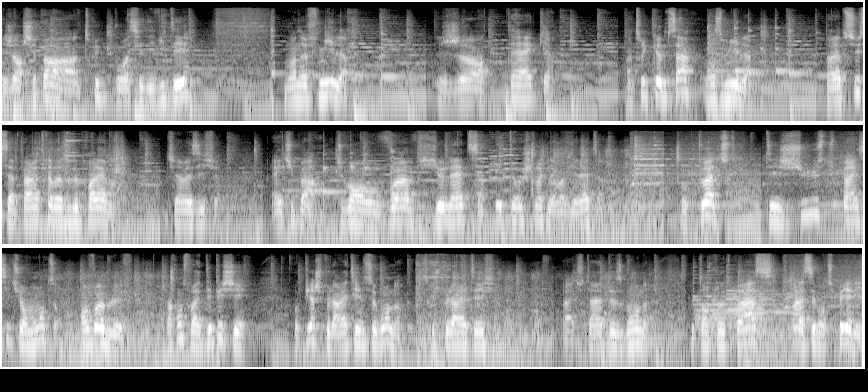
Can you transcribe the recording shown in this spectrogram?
Et genre, je sais pas, un truc pour essayer d'éviter. Moins 9000. Genre, tac. Un truc comme ça 11 000. Dans l'absus, ça paraîtrait résoudre le problème. Tiens, vas-y. Allez, tu pars. Tu vas en voie violette, ça pète au schnock la voie violette. Donc toi, tu es juste par ici, tu remontes en voie bleue. Par contre, faudrait te dépêcher. Au pire, je peux l'arrêter une seconde. Est-ce que je peux l'arrêter? Voilà, tu t'arrêtes deux secondes. Le temps que l'autre passe. Voilà, c'est bon, tu peux y aller.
